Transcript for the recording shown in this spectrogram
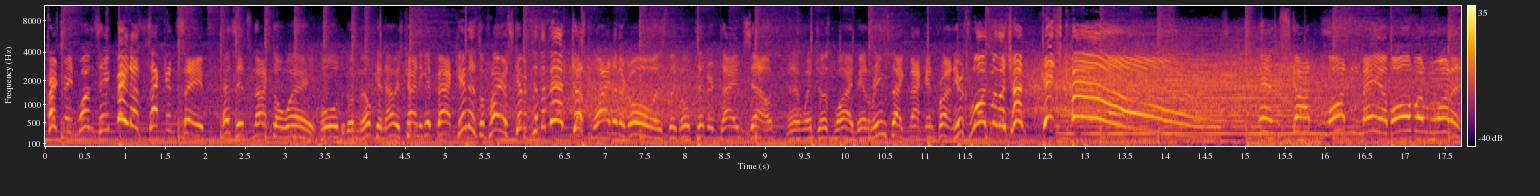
Hart made one save. Made a second save as it's knocked away. Pulled the milk and now he's trying to get back in as the Flyers give it to the net. Just wide of the goal as the goaltender dives out. And it went just wide. Van Riemsdyk back in front. Here's Laughton with a shot. He scores! and Scott Laughton may have all but won it.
